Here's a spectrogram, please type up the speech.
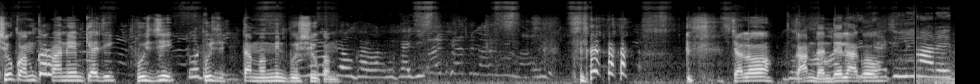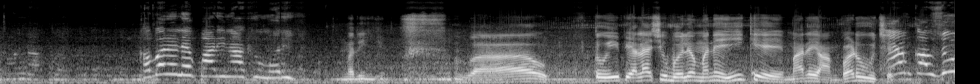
શું કામ કરવાનું એમ કેજી પૂછજી પૂછ તાર મમ્મીને પૂછ શું કામ. ચલો કામ ધંધે લાગો. ખબર ને પાડી નાખ્યું મરી. મરી ગયું. વાવ. તું ઈ પેલા શું બોલ્યો? મને ઈ કે મારે સાંભળવું છે. એમ કહું છું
